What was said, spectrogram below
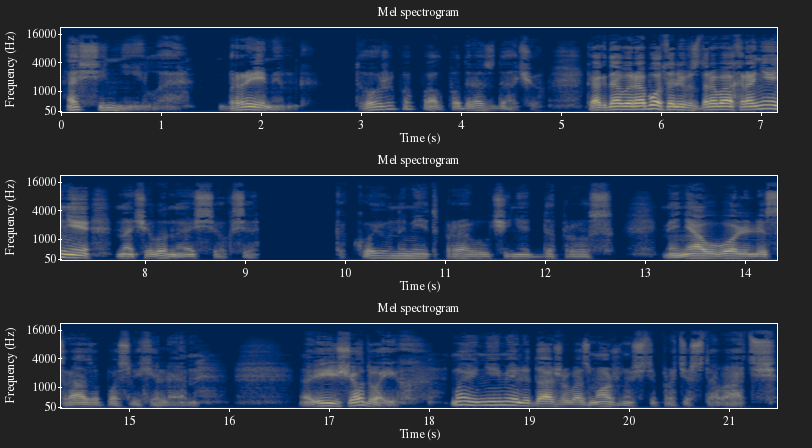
осенило. Бреминг тоже попал под раздачу. Когда вы работали в здравоохранении, начал он и осекся. Какое он имеет право учинять допрос? Меня уволили сразу после Хелены и еще двоих. Мы не имели даже возможности протестовать.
